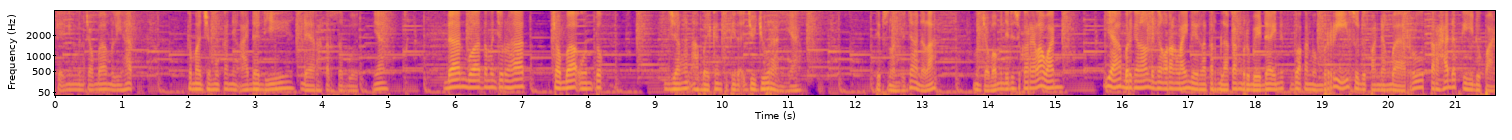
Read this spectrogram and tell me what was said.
jika ingin mencoba melihat kemajemukan yang ada di daerah tersebut, ya. Dan buat teman curhat, coba untuk jangan abaikan ketidakjujuran ya. Tips selanjutnya adalah mencoba menjadi sukarelawan. Ya, berkenal dengan orang lain dari latar belakang berbeda ini tentu akan memberi sudut pandang baru terhadap kehidupan.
